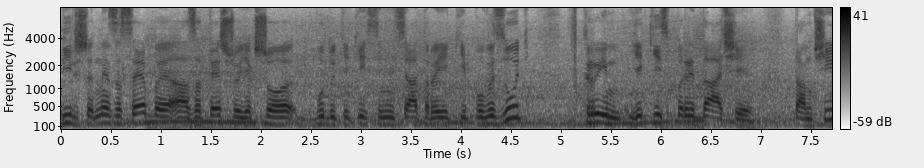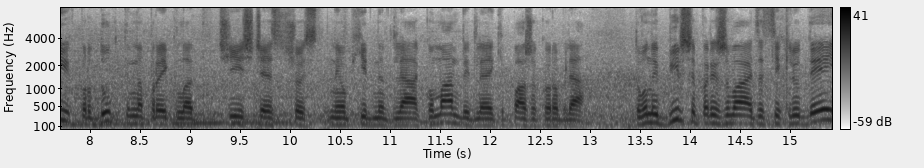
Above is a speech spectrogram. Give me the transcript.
більше не за себе, а за те, що якщо будуть якісь ініціатори, які повезуть в Крим якісь передачі, там чи продукти, наприклад, чи ще щось необхідне для команди, для екіпажу корабля, то вони більше переживають за цих людей.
